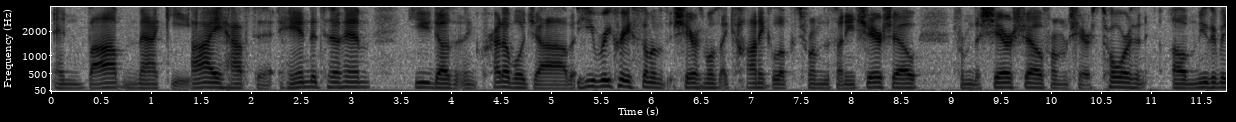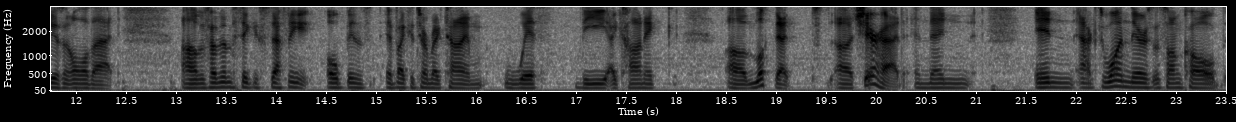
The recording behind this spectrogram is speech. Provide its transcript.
And Bob Mackie, I have to hand it to him. He does an incredible job. He recreates some of Cher's most iconic looks from the Sonny Cher show, from the Cher show, from Cher's tours and uh, music videos and all of that. Um, if I'm not mistaken, Stephanie opens "If I Could Turn Back Time" with the iconic uh, look that uh, Cher had, and then in Act One, there's a song called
